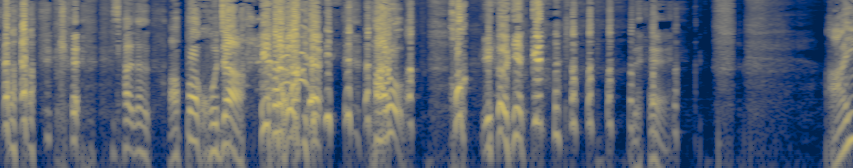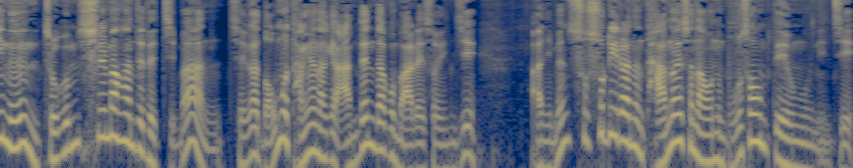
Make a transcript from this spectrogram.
사자 아빠 고자 바로 헉 이러면 끝. 네. 아이는 조금 실망한 듯 했지만 제가 너무 당연하게 안 된다고 말해서인지 아니면 수술이라는 단어에서 나오는 무서움 때문인지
